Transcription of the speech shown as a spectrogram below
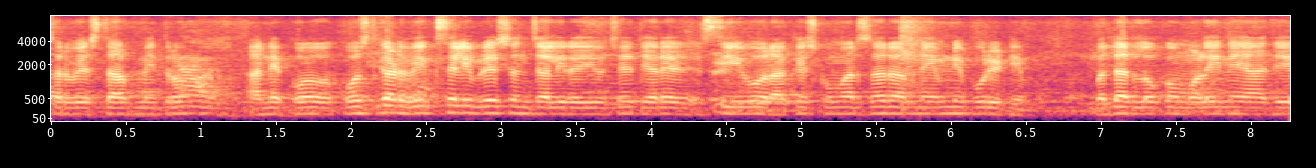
સર્વે સ્ટાફ મિત્રો અને કોસ્ટગાર્ડ વીક સેલિબ્રેશન ચાલી રહ્યું છે. ત્યારે સીઈઓ રાકેશ કુમાર સર અને એમની પૂરી ટીમ બધા જ લોકો મળીને આજે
